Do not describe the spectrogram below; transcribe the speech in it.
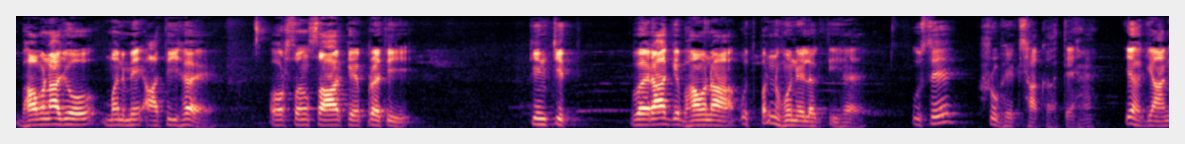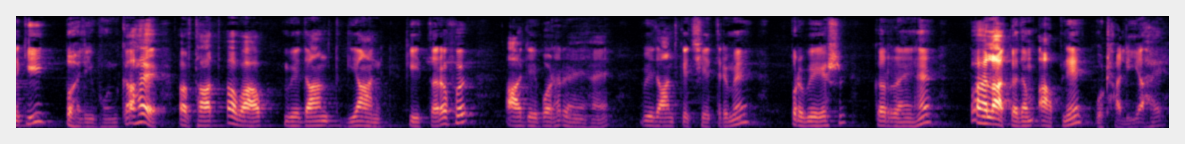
भावना जो मन में आती है और संसार के प्रति किंचित वैराग्य भावना उत्पन्न होने लगती है, उसे शुभेच्छा कहते हैं। यह ज्ञान की पहली भूमिका है। अर्थात अब आप वेदांत ज्ञान की तरफ़ आगे बढ़ रहे हैं। वेदांत के क्षेत्र में प्रवेश कर रहे हैं। पहला कदम आपने उठा लिया है।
